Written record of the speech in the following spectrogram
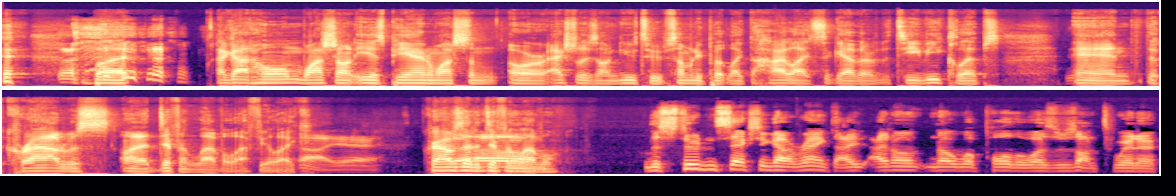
but I got home, watched on ESPN, watched some, or actually it was on YouTube. Somebody put like the highlights together of the TV clips, and the crowd was on a different level. I feel like oh yeah. crowd was at a different Um, level. The student section got ranked. I, I don't know what poll it was. It was on Twitter.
